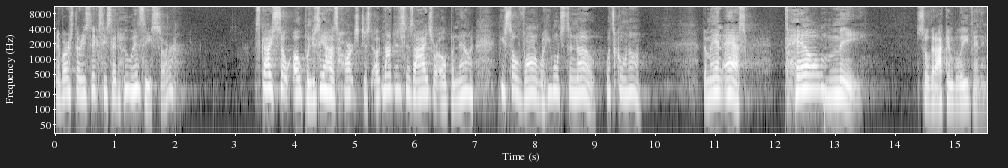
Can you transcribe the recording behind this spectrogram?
In verse 36, he said, Who is he, sir? This guy's so open. You see how his heart's just, not just his eyes were open, now he's so vulnerable. He wants to know what's going on. The man asked, Tell me so that I can believe in him.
